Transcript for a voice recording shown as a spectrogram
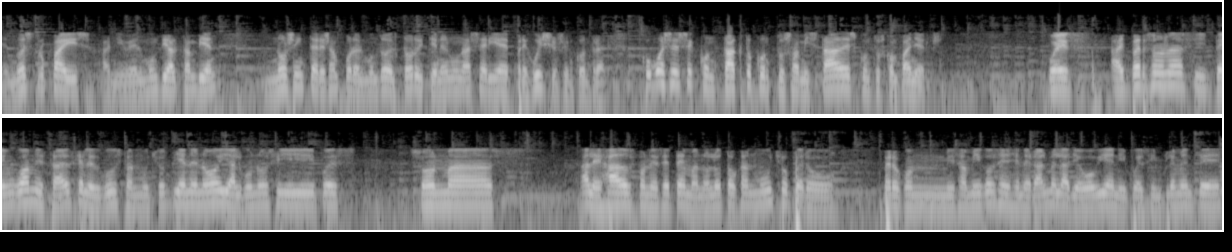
en nuestro país, a nivel mundial también, no se interesan por el mundo del toro y tienen una serie de prejuicios en contra de él. ¿Cómo es ese contacto con tus amistades, con tus compañeros? Pues hay personas y tengo amistades que les gustan, muchos vienen hoy, algunos sí pues son más alejados con ese tema, no lo tocan mucho, pero pero con mis amigos en general me la llevo bien y pues simplemente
